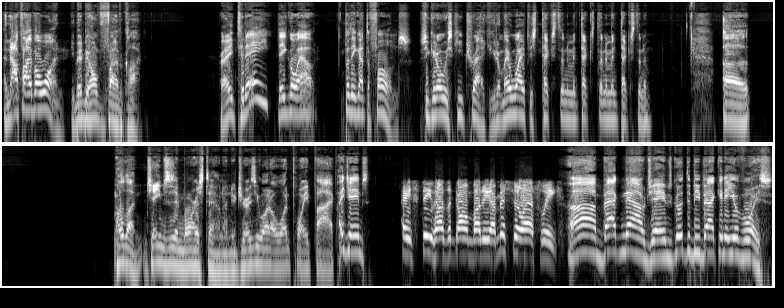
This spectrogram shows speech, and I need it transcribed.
and not 501. You better be home for five o'clock, right? Today, they go out, but they got the phones, so you can always keep track. You know, my wife is texting them and texting them and texting them. Uh, Hold on. James is in Morristown on New Jersey 101.5. Hi, James. Hey, Steve, how's it going, buddy? I missed you last week. Ah, I'm back now, James. Good to be back into your voice.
